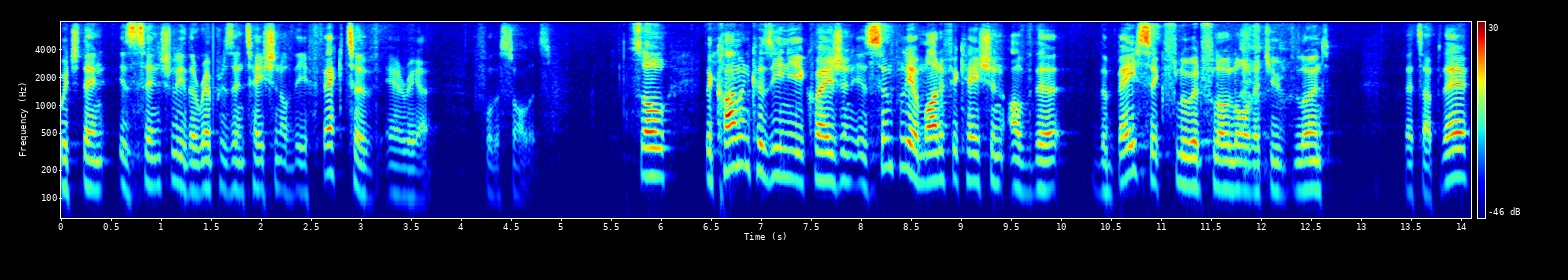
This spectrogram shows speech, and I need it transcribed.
which then is essentially the representation of the effective area for the solids. So the Carman-Kozeny equation is simply a modification of the, the basic fluid flow law that you've learned that's up there,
